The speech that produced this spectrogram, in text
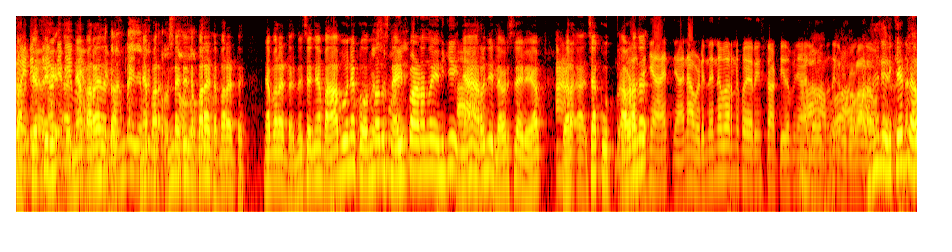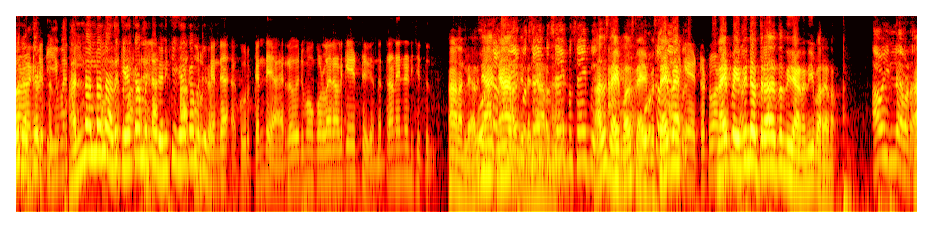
സത്യത്തിൽ ഞാൻ കണ്ട് ഞാൻ പറയട്ടെ പറയട്ടെ ഞാൻ പറയട്ടെ എന്ന് വെച്ച് കഴിഞ്ഞാൽ ബാബുവിനെ കൊന്നത്. സ്നൈപ്പാണെന്ന് എനിക്ക് ഞാൻ അറിഞ്ഞില്ല മനസ്സിലായില്ലേ? അവിടെ ഞാൻ ഞാൻ അവിടെ തന്നെ പറഞ്ഞു ഫയറിംഗ് സ്റ്റാർട്ട് ചെയ്തപ്പോ ഞാൻ കേട്ടില്ല അത് അല്ല അല്ല അല്ല അത് കേൾക്കാൻ പറ്റില്ല എനിക്ക് കേൾക്കാൻ പറ്റില്ല. കുറുക്കന്റെ ആരുടെ ഒരു ഒരാൾ കേട്ട് എന്നിട്ടാണ് എന്നെ അടിച്ചിട്ടത്. ആണല്ലേ അത് ഞാൻ ഞാൻ അറിഞ്ഞില്ല ഞാൻ അറിഞ്ഞില്ല. അത് സ്നൈപ്പ് അത് സ്നൈപ്പ് സ്നൈപ്പ് സ്നൈപ്പ്. ഇതിന്റെ ഉത്തരവാദിത്വം നീയാണ് നീ പറയണം. അവൻ ഇല്ല അവിടെ.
